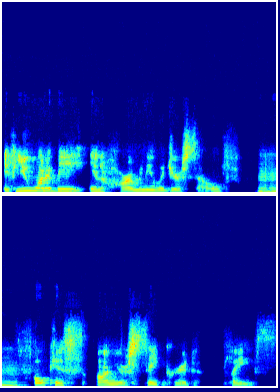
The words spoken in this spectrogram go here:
If you want to be in harmony with yourself, mm-hmm. focus on your sacred place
